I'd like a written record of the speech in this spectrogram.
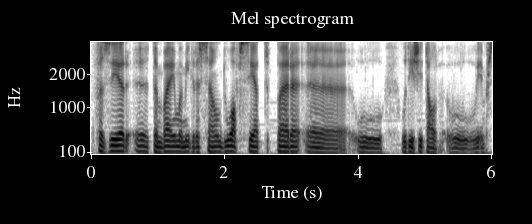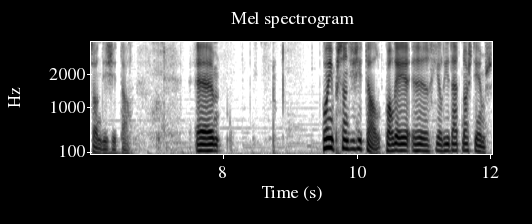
fazer uh, também uma migração do offset para uh, o, o digital, o, a impressão digital. Com a impressão digital, qual é a realidade que nós temos?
